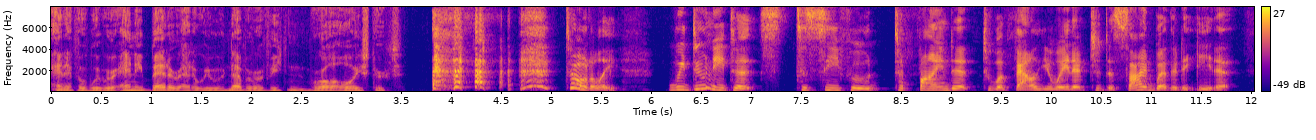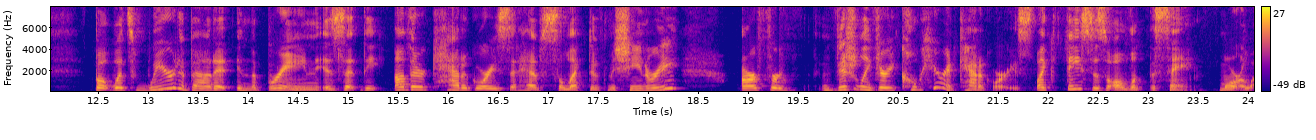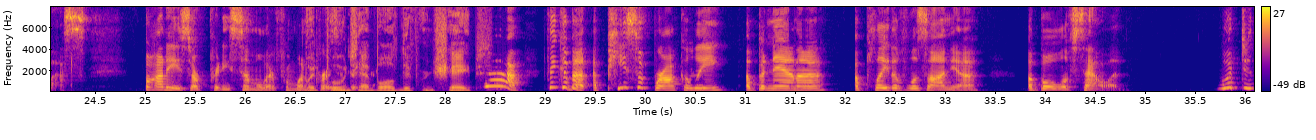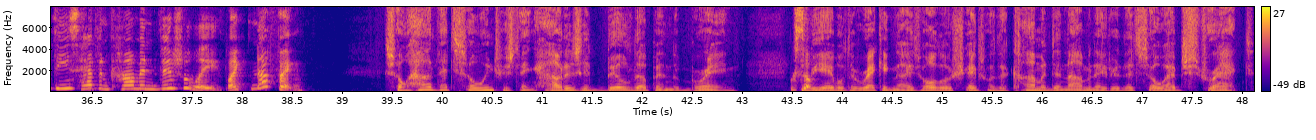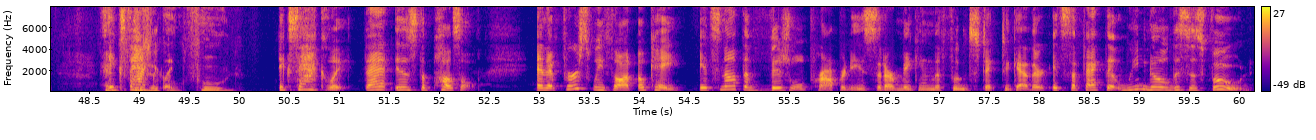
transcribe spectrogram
And if we were any better at it, we would never have eaten raw oysters. totally. We do need to to see food, to find it, to evaluate it, to decide whether to eat it. But what's weird about it in the brain is that the other categories that have selective machinery are for visually very coherent categories. Like faces all look the same, more or less. Bodies are pretty similar from one person. but person. foods have all different shapes. Yeah. Think about a piece of broccoli, a banana, a plate of lasagna, a bowl of salad. What do these have in common visually? Like nothing. So how that's so interesting. How does it build up in the brain to So- be able to recognize all those shapes with a common denominator that's so abstract and Exactly. physical, food? Exactly. That is the puzzle. And at first we thought, okay, it's not the visual properties that are making the food stick together. It's the fact that we know this is food.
